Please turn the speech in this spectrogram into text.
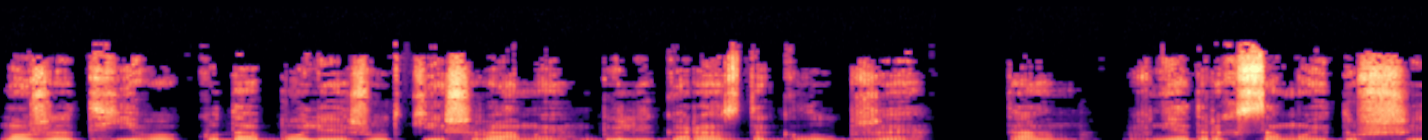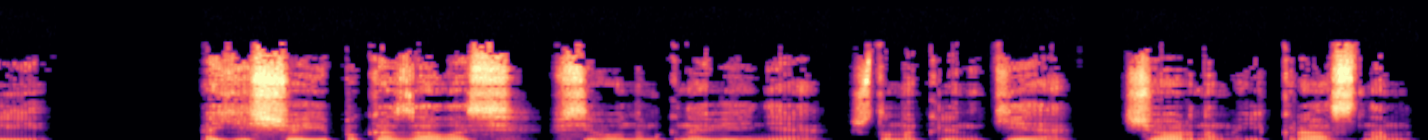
Может, его куда более жуткие шрамы были гораздо глубже, там, в недрах самой души, а еще ей показалось всего на мгновение, что на клинке, черном и красном,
